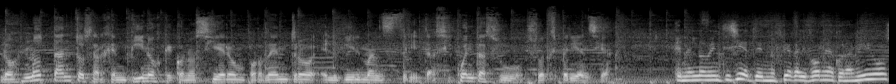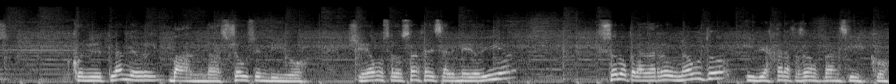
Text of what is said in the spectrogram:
los no tantos argentinos que conocieron por dentro el Gilman Street. Así cuenta su, experiencia. En el 97 me fui a California con amigos con el plan de ver bandas, shows en vivo. Llegamos a Los Ángeles al mediodía, solo para agarrar un auto y viajar hasta San Francisco,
